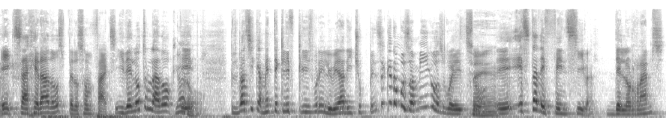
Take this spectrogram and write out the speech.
ñam. Exagerados, pero son facts. Y del otro lado, Claro. eh, pues básicamente Cliff Clinsbury le hubiera dicho, pensé que éramos amigos, güey. Eh, esta defensiva de los Rams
